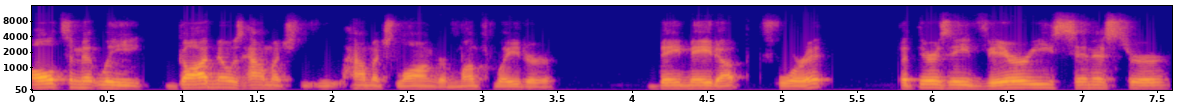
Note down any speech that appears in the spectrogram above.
ultimately, God knows how much how much longer, month later, they made up for it. But there's a very sinister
